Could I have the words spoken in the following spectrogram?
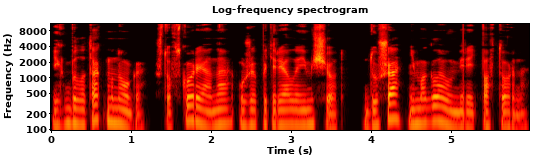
Их было так много, что вскоре она уже потеряла им счет. Душа не могла умереть повторно,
